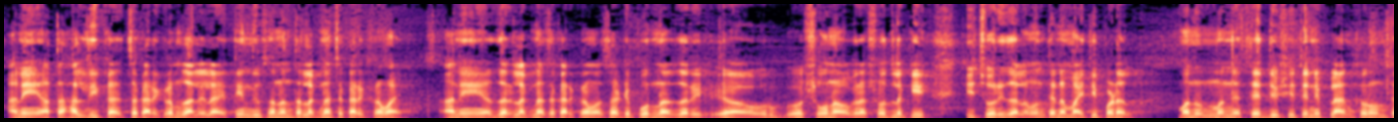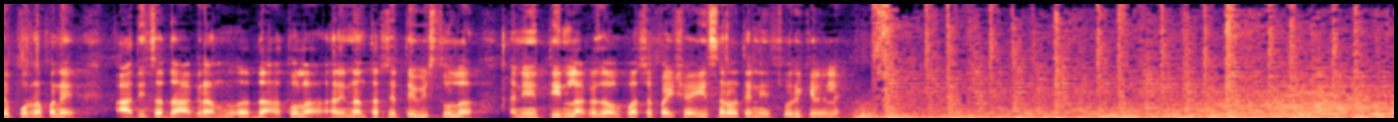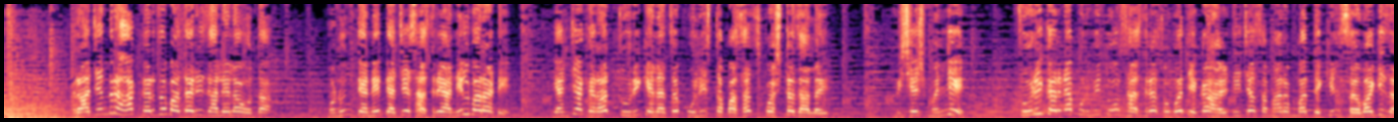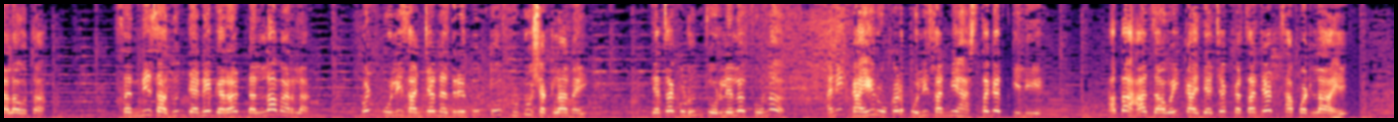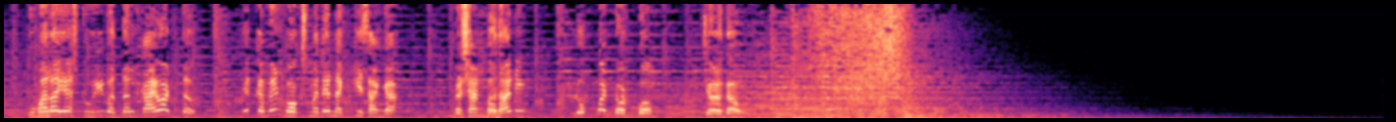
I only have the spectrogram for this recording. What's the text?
आणि आता हल्दीचा कार्यक्रम झालेला आहे. तीन दिवसानंतर लग्नाचा कार्यक्रम आहे. आणि जर लग्नाच्या कार्यक्रमासाठी पूर्ण जरी सोना वगैरे शोधलं की ही चोरी झालं म्हणून त्यांना माहिती पडेल. म्हणून म्हणजे ते दिवशी त्यांनी प्लॅन करून ते पूर्णपणे आधीचा दहा ग्राम दहा तोला आणि नंतरचे तेवीस तोला आणि तीन लाख जवळपासचे पैसे हे सर्व त्यांनी चोरी केलेले. आहे राजेंद्र हा कर्जबाजारी झालेला होता. म्हणून त्याने त्याचे सासरे अनिल बराटे यांच्या घरात चोरी केल्याचं पोलीस तपासात स्पष्ट झालंय. विशेष म्हणजे चोरी करण्यापूर्वी तो सासऱ्यासोबत एका हळदीच्या समारंभात देखील सहभागी झाला होता. संधी साधून त्याने घरात डल्ला मारला पण पोलिसांच्या नजरेतून तो सुटू शकला नाही. त्याच्याकडून चोरलेलं सोनं आणि काही रोकड पोलिसांनी हस्तगत केली आहे आता हा जावई कायद्याच्या कचाट्यात सापडला आहे. तुम्हाला या स्टोरीबद्दल काय वाटतं? ते कमेंट बॉक्समध्ये नक्की सांगा. प्रशांत बधाने लोकमत डॉट कॉम जळगाव.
